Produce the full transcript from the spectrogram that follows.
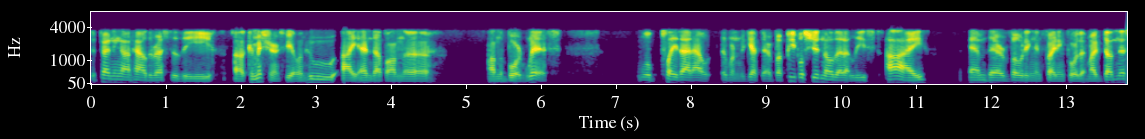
depending on how the rest of the uh, commissioners feel and who I end up on the on the board with, we'll play that out when we get there. But people should know that at least I am there voting and fighting for them. I've done this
